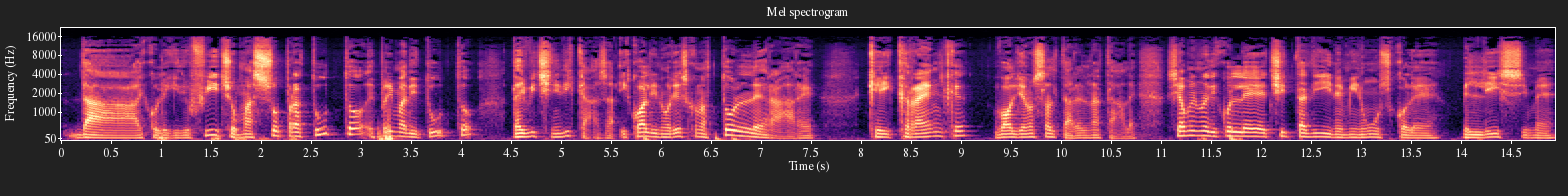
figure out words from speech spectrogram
dai colleghi di ufficio, ma soprattutto e prima di tutto dai vicini di casa, i quali non riescono a tollerare che i crank vogliono saltare il Natale. Siamo in una di quelle cittadine minuscole, bellissime,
